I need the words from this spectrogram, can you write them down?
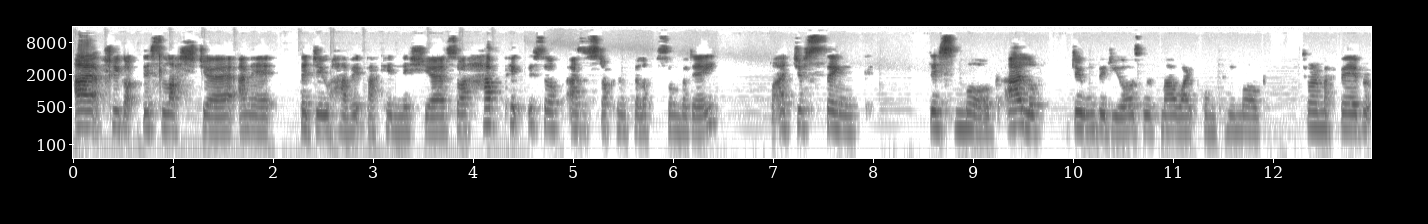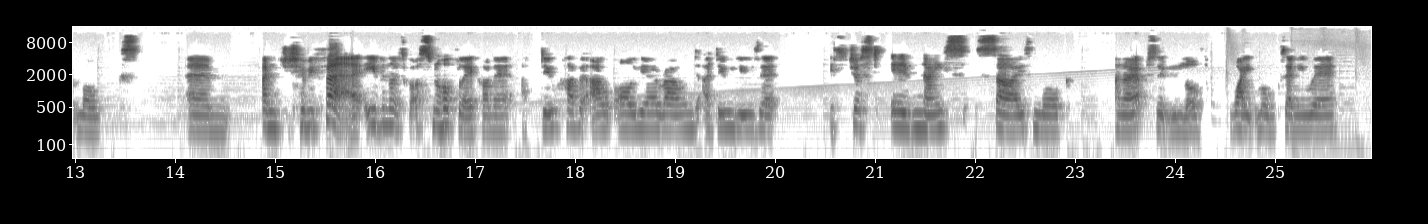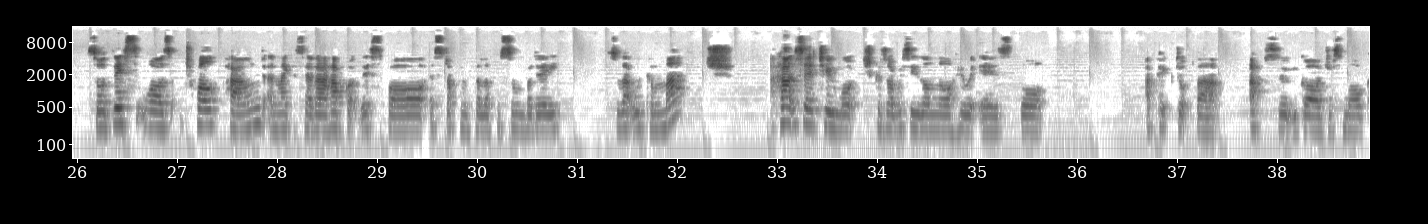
I actually got this last year and it they do have it back in this year. So I have picked this up as a stocking filler for somebody but I just think this mug I love doing videos with my white company mug. It's one of my favourite mugs um, and to be fair even though it's got a snowflake on it I do have it out all year round I do use it it's just a nice size mug and I absolutely love white mugs anyway. So this was £12 and like I said I have got this for a stocking filler for somebody so that we can match. I can't say too much because obviously they'll know who it is but I picked up that absolutely gorgeous mug.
